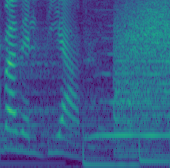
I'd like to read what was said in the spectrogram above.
Del diablo.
